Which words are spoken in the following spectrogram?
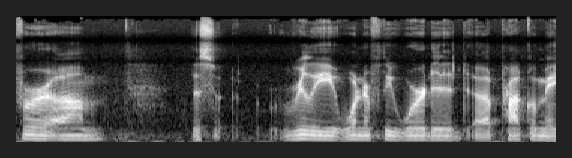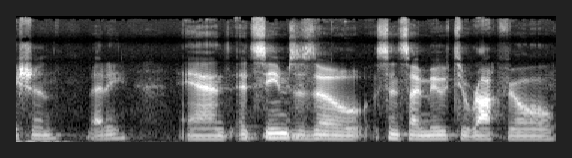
for um, this really wonderfully worded uh, proclamation, Betty. And it seems as though since I moved to Rockville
